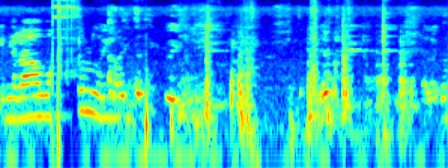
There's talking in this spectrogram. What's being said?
Kinalawang na tuloy. Aray, aray, uy. Yan. Talaga.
